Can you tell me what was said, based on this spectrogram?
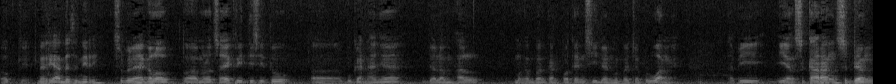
Oke. dari anda sendiri Sebenarnya kalau uh, menurut saya kritis itu uh, bukan hanya dalam hal mengembangkan potensi dan membaca peluang ya. Tapi yang sekarang sedang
